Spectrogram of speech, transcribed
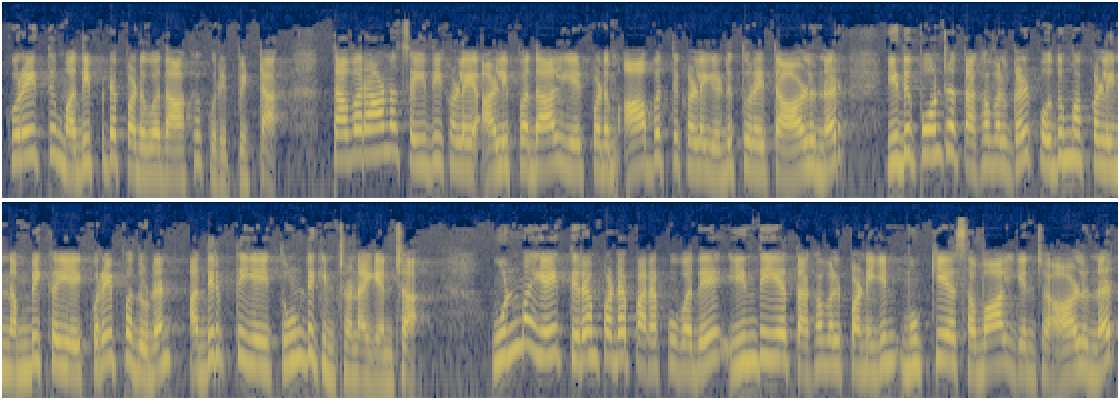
குறைத்து மதிப்பிடப்படுவதாக குறிப்பிட்டார். தவறான செய்திகளை அளிப்பதால் ஏற்படும் ஆபத்துகளை எடுத்துரைத்த ஆளுநர் இதுபோன்ற தகவல்கள் பொதுமக்களின் நம்பிக்கையை குறைப்பதுடன் அதிருப்தியை தூண்டுகின்றன என்றார். உண்மையை திறம்பட பரப்புவதே இந்திய தகவல் பணியின் முக்கிய சவால் என்ற ஆளுநர்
